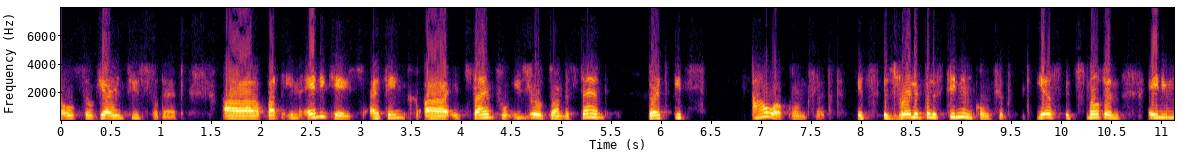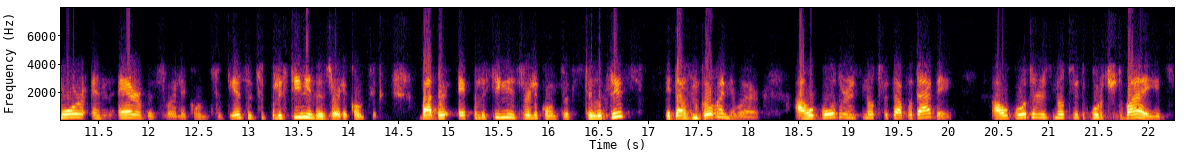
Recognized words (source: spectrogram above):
also guarantees for that. but in any case, I think it's time for Israel to understand but it's our conflict. It's Israeli-Palestinian conflict. Yes, it's not an anymore an Arab-Israeli conflict. Yes, it's a Palestinian-Israeli conflict. But the Palestinian-Israeli conflict still exists. It doesn't go anywhere. Our border is not with Abu Dhabi. Our border is not with Burj Dubai. It's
